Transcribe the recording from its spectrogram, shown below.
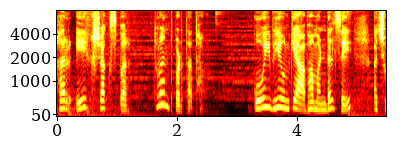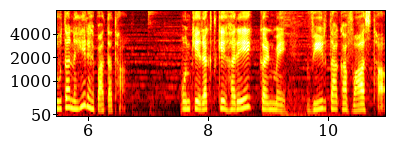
हर एक शख्स पर तुरंत पड़ता था। कोई भी उनके आभा मंडल से अछूता नहीं रह पाता था। उनके रक्त के हरेक कण में वीरता का वास था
